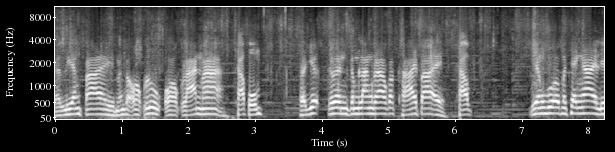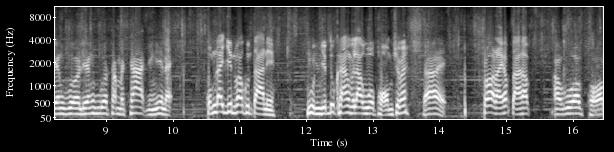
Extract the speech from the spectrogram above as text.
ก็เลี้ยงไป มันก็ออกลูกออกหลานมา ครับผม ถ้าเยอะเกินกำลังเราก็ขายไป ครับ เลี้ยงวัวไม่ใช่ง่ายเลี้ยงวัวเลี้ยงวัวธรรมชาติอย่างนี้แหละ ผมได้ยินว่าคุณตานี่หงุนยินทุกครั้งเวลาวัวผอมใช่ไหมใช่เพราะอะไรครับตาครับ เอาวัวผอม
